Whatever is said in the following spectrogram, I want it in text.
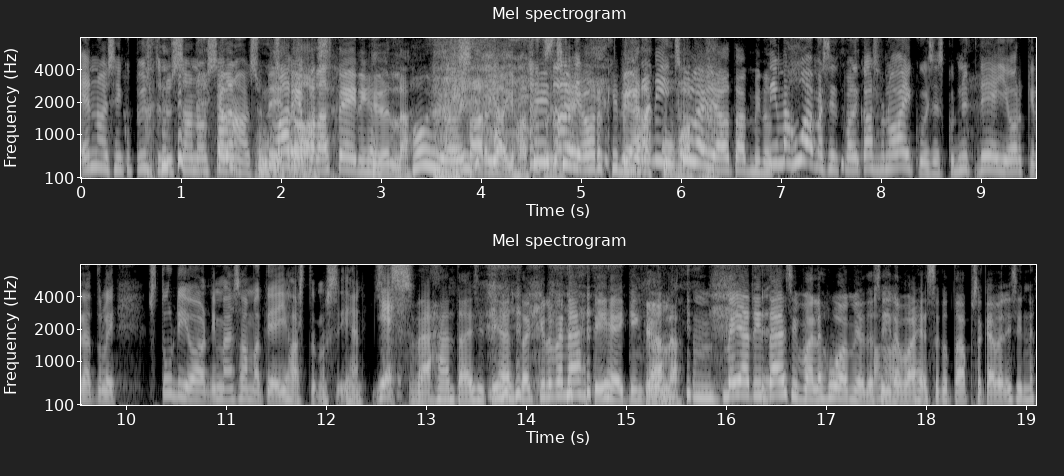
en olisi niinku pystynyt sanoa sanaa sun. Niin. Palasi teiniin. Kyllä. Oi, oi. Sarja ihastui. DJ Orkidea. Piirrä niin, kuva. tule ja ota minut. Niin mä huomasin, että mä olin kasvanut aikuisessa, kun nyt DJ Orkina tuli studioon, niin mä en saman tien ihastunut siihen. Yes! Vähän taisit ihastaa. Kyllä me nähtiin Heikin kanssa. Kyllä. Mm, me jätin täysin vaille huomiota Aha. siinä vaiheessa, kun Tapsa käveli sinne.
